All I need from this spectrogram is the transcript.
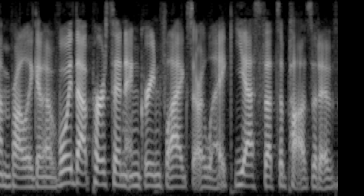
I'm probably going to avoid that person. And green flags are like, yes, that's a positive,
